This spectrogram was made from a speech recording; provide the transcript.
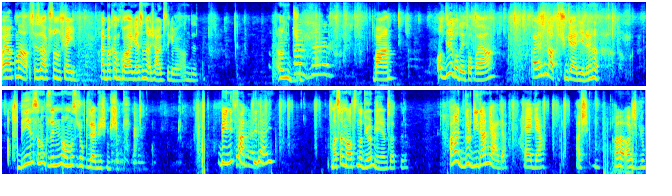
Hmm, ayakma. Sezen Aksu'nun şey. Hadi bakalım kolay gelsin şarkısı geliyor güzel. Bam. O direkt odayı topla ya. Kardeşin de attı çünkü her yere. Bir insanın kuzeninin olması çok güzel bir şeymiş. Beni sattılar. Masanın altında diyorum ya yarım sattı. Aha dur Didem geldi. He gel. Aşkım. Ha aşkım.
